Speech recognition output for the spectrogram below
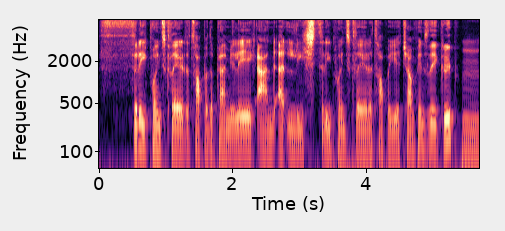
Three points clear at the top of the Premier League and at least three points clear at the top of your Champions League group hmm.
